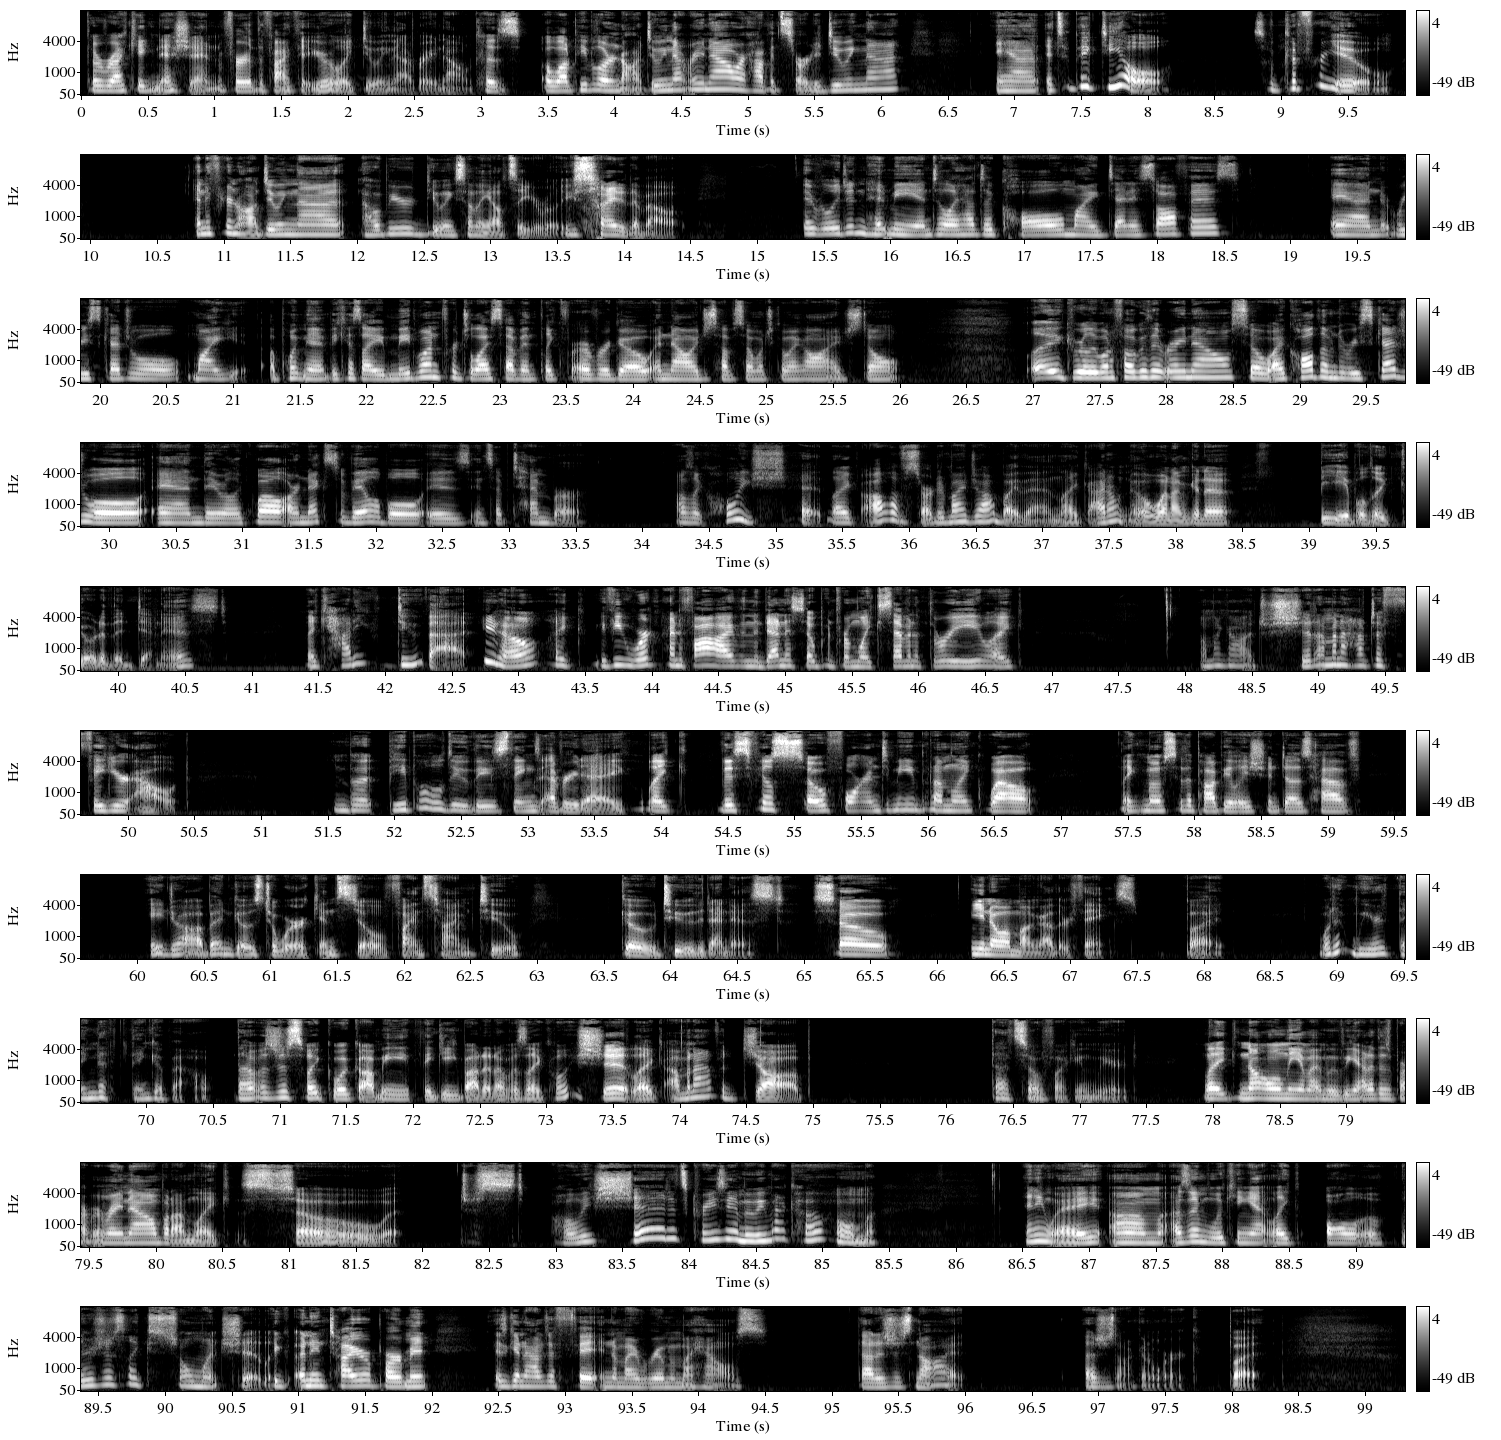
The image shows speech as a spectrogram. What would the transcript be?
the recognition for the fact that you're like doing that right now. Because a lot of people are not doing that right now or haven't started doing that. And it's a big deal. So good for you. And if you're not doing that, I hope you're doing something else that you're really excited about. It really didn't hit me until I had to call my dentist office and reschedule my appointment because I made one for July 7th like forever ago and now I just have so much going on. I just don't like really want to fuck with it right now. So I called them to reschedule and they were like, "Well, our next available is in September." I was like, "Holy shit. Like I'll have started my job by then. Like I don't know when I'm to be able to go to the dentist." Like, how do you do that? You know, like if you work nine to five and the dentist open from like seven to three, like oh my god, shit I'm gonna have to figure out. But people do these things every day. Like, this feels so foreign to me, but I'm like, wow, like most of the population does have a job and goes to work and still finds time to go to the dentist. So, you know, among other things. But what a weird thing to think about. That was just like what got me thinking about it. I was like, holy shit, like I'm gonna have a job. That's so fucking weird. Like, not only am I moving out of this apartment right now, but I'm like, so just holy shit, it's crazy. I'm moving back home. Anyway, um, as I'm looking at like all of there's just like so much shit. Like an entire apartment is gonna have to fit into my room in my house. That is just not that's just not gonna work. But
